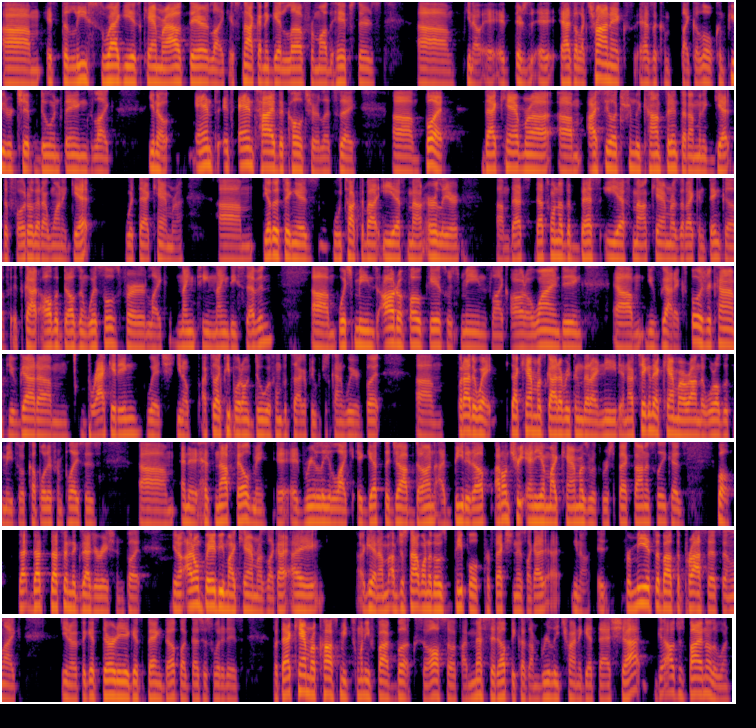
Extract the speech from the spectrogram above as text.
Um, it's the least swaggiest camera out there. Like, it's not gonna get love from all the hipsters. Um, you know, it, it there's it has electronics. It has a com- like a little computer chip doing things. Like, you know, and it's anti the culture. Let's say. Um, but that camera, um, I feel extremely confident that I'm going to get the photo that I want to get with that camera. Um, the other thing is we talked about EF mount earlier. Um, that's that's one of the best EF mount cameras that I can think of. It's got all the bells and whistles for like 1997, um, which means autofocus, which means like auto winding. Um, you've got exposure comp, you've got um, bracketing, which you know I feel like people don't do with film photography, which is kind of weird. But um, but either way, that camera's got everything that I need, and I've taken that camera around the world with me to a couple of different places, um, and it has not failed me. It, it, really like it gets the job done. I beat it up. I don't treat any of my cameras with respect, honestly, because well, that that's that's an exaggeration, but you know, I don't baby my cameras. Like I, I again, I'm I'm just not one of those people perfectionists. Like I, I you know, it, for me, it's about the process and like, you know, if it gets dirty, it gets banged up. Like that's just what it is. But that camera cost me 25 bucks. So also if I mess it up because I'm really trying to get that shot, I'll just buy another one.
